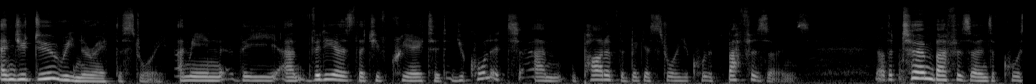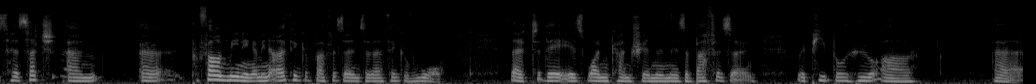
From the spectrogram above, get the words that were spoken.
And you do re-narrate the story. I mean, the um, videos that you've created, you call it um, part of the bigger story. You call it buffer zones. Now, the term buffer zones, of course, has such um, uh, profound meaning. I mean, I think of buffer zones and I think of war. That there is one country and then there's a buffer zone where people who are, uh,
